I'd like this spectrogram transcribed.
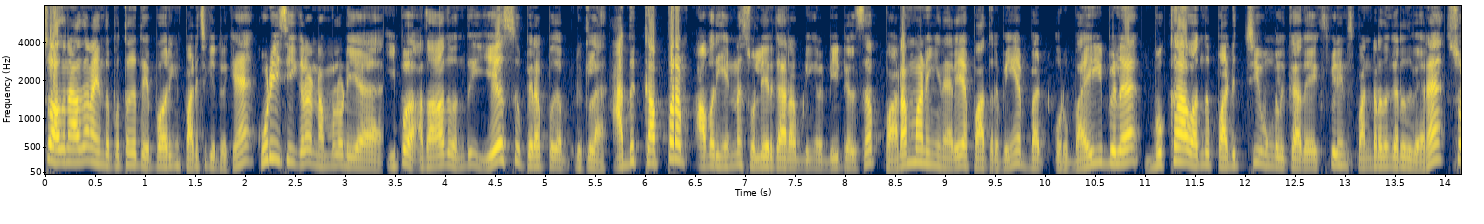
ஸோ அதனால தான் நான் இந்த புத்தகத்தை இப்போ வரைக்கும் படிச்சுக்கிட்டு இருக்கேன். கூடிய சீக்கிரம் நம்மளுடைய இப்போ அதாவது வந்து இயேசு பிறப்பு இருக்குல்ல அதுக்கப்புறம் அவர் என்ன சொல்லியிருக்காரு அப்படிங்கிற டீட்டெயில்ஸை படமாக நீங்கள் நிறைய பார்த்துருப்பீங்க. பட் ஒரு பைபிளை புக்காக வந்து படித்து உங்களுக்கு அதை எக்ஸ்பீரியன்ஸ் பண்ணுறதுங்கிறது வேற. ஸோ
